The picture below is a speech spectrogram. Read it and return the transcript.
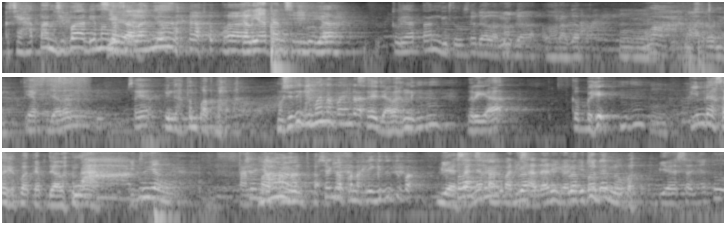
kesehatan sih Pak, dia mah Iya. masalahnya. kelihatan sih Iya, kelihatan gitu. Saya udah lama gak olahraga pak. Hmm. Wah, seru nih. Tiap jalan saya pindah tempat pak. Maksudnya gimana Pak Hendra? Saya jalan nih dari A ke B. Pindah saya pak tiap jalan. nah itu yang Saya tanpa nggak pernah, saya nggak pernah kayak gitu tuh Pak. biasanya Saya tanpa disadari kan berat itu badan loh, Pak. biasanya tuh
